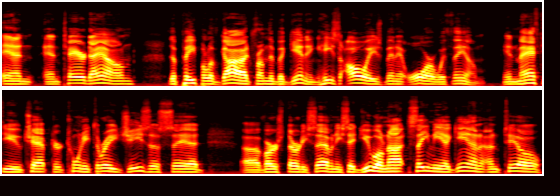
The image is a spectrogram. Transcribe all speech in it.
and and tear down the people of God from the beginning. He's always been at war with them. In Matthew chapter 23, Jesus said, uh, verse 37, he said, You will not see me again until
